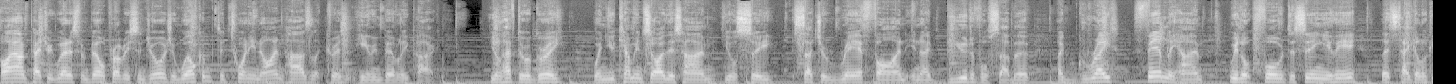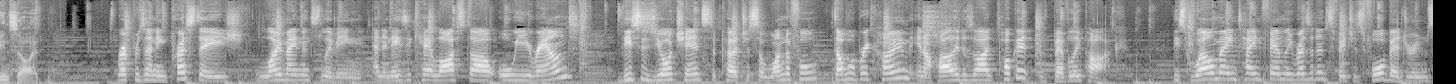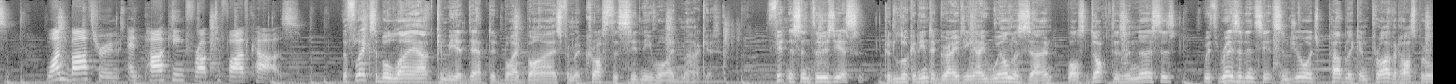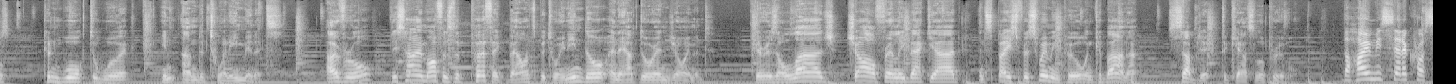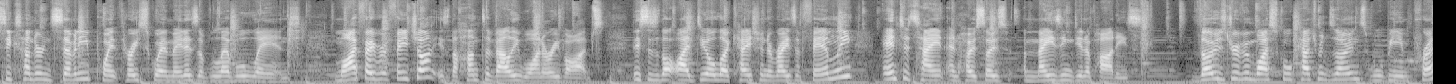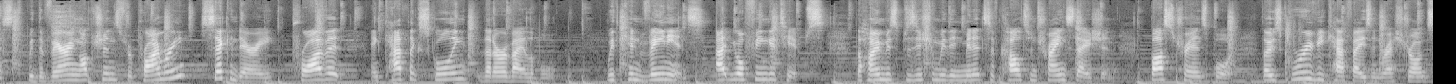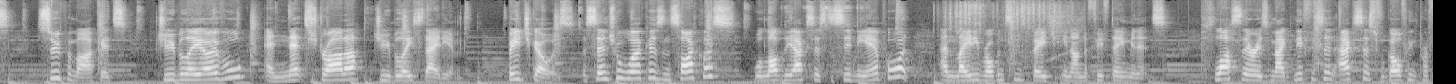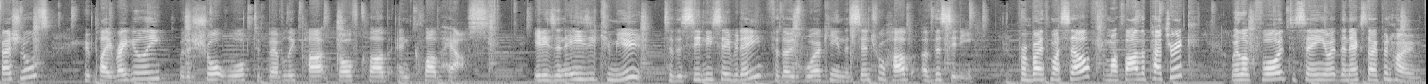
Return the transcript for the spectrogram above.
Hi, I'm Patrick Wetters from Belle Property St George and welcome to 29 Harslett Crescent here in Beverley Park. You'll have to agree, when you come inside this home, you'll see such a rare find in a beautiful suburb, a great family home. We look forward to seeing you here. Let's take a look inside. Representing prestige, low maintenance living and an easy care lifestyle all year round, this is your chance to purchase a wonderful double brick home in a highly desired pocket of Beverley Park. This well-maintained family residence features four bedrooms, one bathroom and parking for up to five cars. The flexible layout can be adapted by buyers from across the Sydney-wide market. Fitness enthusiasts could look at integrating a wellness zone, whilst doctors and nurses with residency at St George public and private hospitals can walk to work in under 20 minutes. Overall, this home offers the perfect balance between indoor and outdoor enjoyment. There is a large, child-friendly backyard and space for a swimming pool and cabana, subject to council approval. The home is set across 670.3 square metres of level land. My favourite feature is the Hunter Valley Winery vibes. This is the ideal location to raise a family, entertain and host those amazing dinner parties. Those driven by school catchment zones will be impressed with the varying options for primary, secondary, private and Catholic schooling that are available. With convenience at your fingertips, the home is positioned within minutes of Carlton train station, bus transport, those groovy cafes and restaurants, supermarkets, Jubilee Oval and Netstrata Jubilee Stadium. Beachgoers, essential workers and cyclists will love the access to Sydney Airport and Lady Robinson's Beach in under 15 minutes. Plus there is magnificent access for golfing professionals who play regularly with a short walk to Beverley Park Golf Club and Clubhouse. It is an easy commute to the Sydney CBD for those working in the central hub of the city. From both myself and my father Patrick, we look forward to seeing you at the next open home.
